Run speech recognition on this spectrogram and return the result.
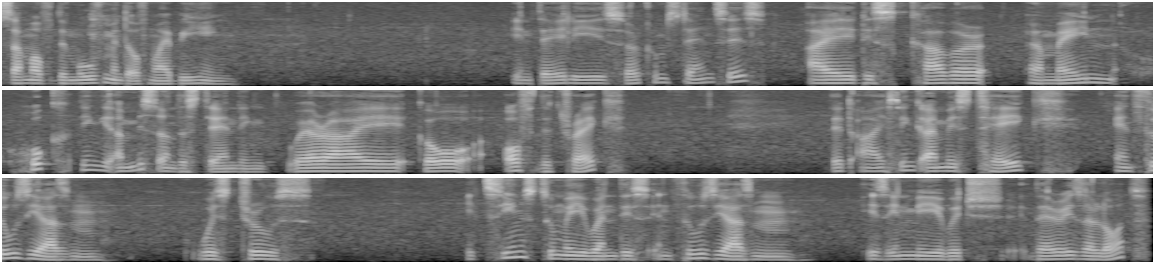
some of the movement of my being. In daily circumstances, I discover a main hook a misunderstanding, where I go off the track. That I think I mistake enthusiasm with truth. It seems to me when this enthusiasm is in me, which there is a lot,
